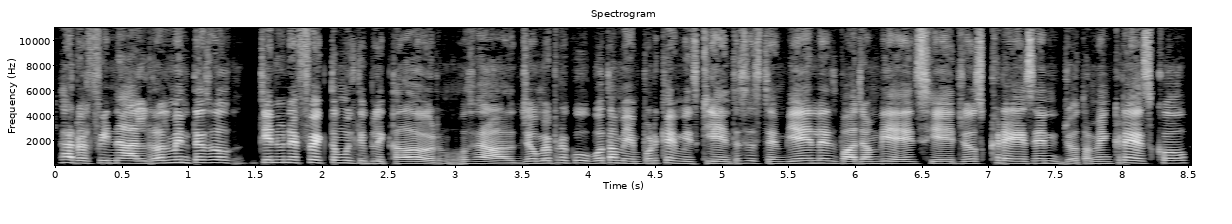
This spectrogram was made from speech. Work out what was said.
Claro, al final realmente eso tiene un efecto multiplicador. O sea, yo me preocupo también porque mis clientes estén bien, les vayan bien. Si ellos crecen, yo también crezco.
